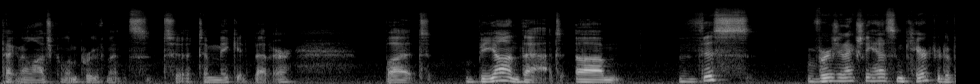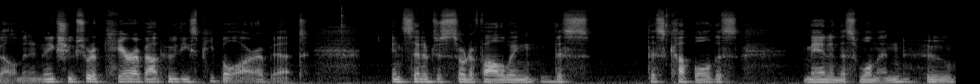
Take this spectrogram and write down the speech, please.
technological improvements to, to make it better. But beyond that, um, this version actually has some character development. It makes you sort of care about who these people are a bit instead of just sort of following this this couple, this man and this woman who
